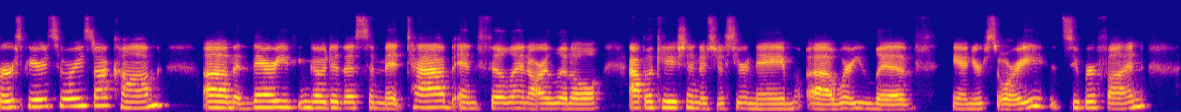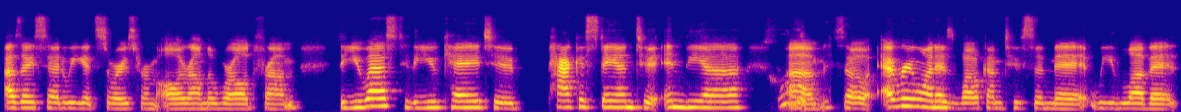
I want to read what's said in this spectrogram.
firstperiodstories.com. Um, there you can go to the submit tab and fill in our little application. It's just your name, uh, where you live, and your story. It's super fun. As I said, we get stories from all around the world, from the US to the UK to Pakistan to India. Cool. Um, so everyone is welcome to submit. We love it.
